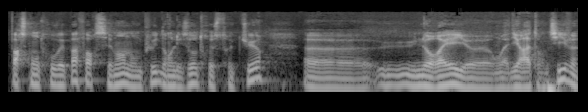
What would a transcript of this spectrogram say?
parce qu'on ne trouvait pas forcément non plus dans les autres structures euh, une oreille, euh, on va dire, attentive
